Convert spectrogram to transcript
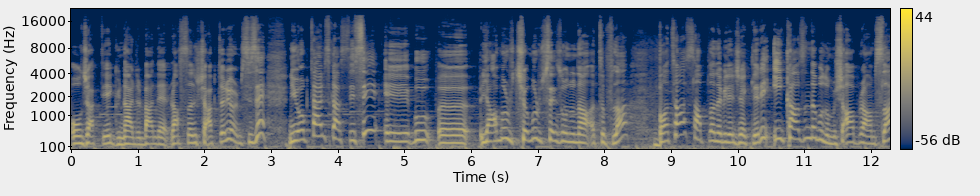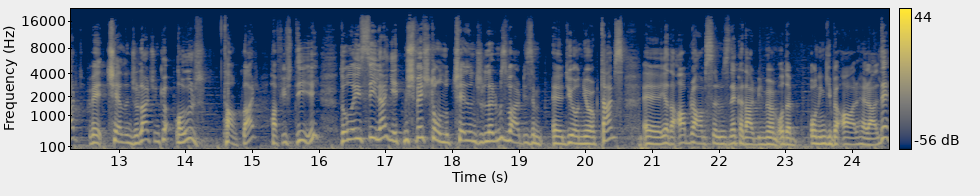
olacak diye günlerdir ben de rastladıkça aktarıyorum size. New York Times gazetesi e, bu e, yağmur çamur sezonuna atıfla batağa saplanabilecekleri ikazında bulunmuş Abrams'lar ve Challenger'lar. Çünkü ağır tanklar hafif değil. Dolayısıyla 75 tonluk Challenger'larımız var bizim e, diyor New York Times e, ya da Abrams'larımız ne kadar bilmiyorum o da onun gibi ağır herhalde.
